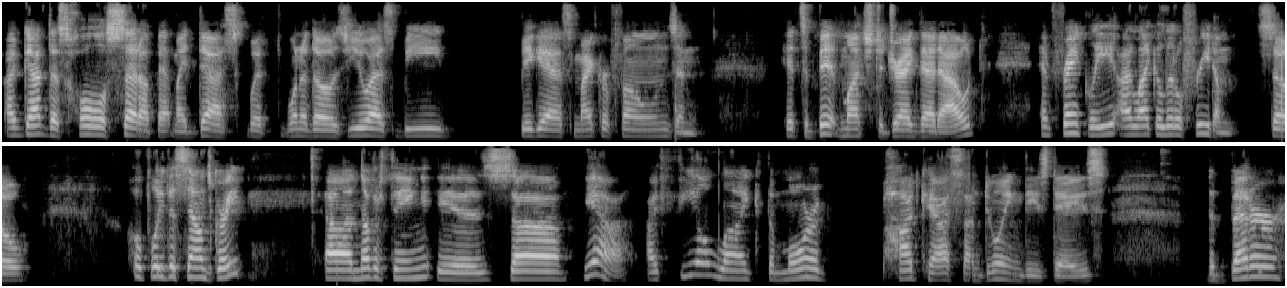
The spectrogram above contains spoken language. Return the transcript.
I've got this whole setup at my desk with one of those USB big ass microphones, and it's a bit much to drag that out. And frankly, I like a little freedom. So hopefully, this sounds great. Another thing is, uh, yeah, I feel like the more podcasts I'm doing these days, the better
